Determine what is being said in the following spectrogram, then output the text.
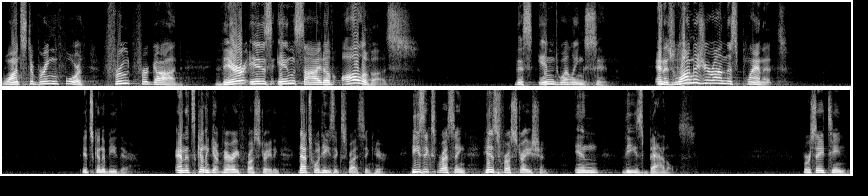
wants to bring forth fruit for God, there is inside of all of us this indwelling sin. And as long as you're on this planet, it's going to be there. And it's going to get very frustrating. That's what he's expressing here. He's expressing his frustration in these battles. Verse 18.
